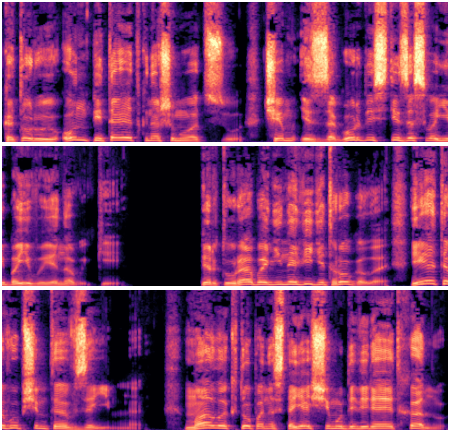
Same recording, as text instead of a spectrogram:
которую он питает к нашему отцу, чем из-за гордости за свои боевые навыки. Пертураба ненавидит Рогала, и это, в общем-то, взаимно. Мало кто по-настоящему доверяет хану,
